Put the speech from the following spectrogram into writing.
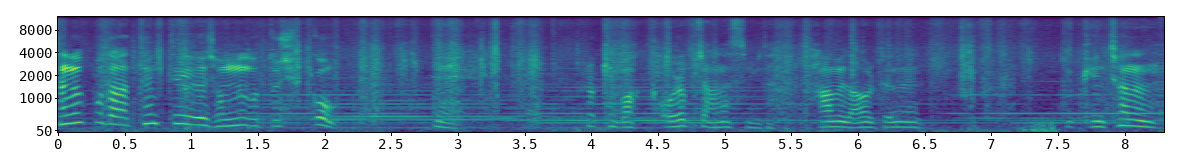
생각보다 텐트 접는 것도 쉽고 네 그렇게 막 어렵지 않았습니다. 다음에 나올 때는 좀 괜찮은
